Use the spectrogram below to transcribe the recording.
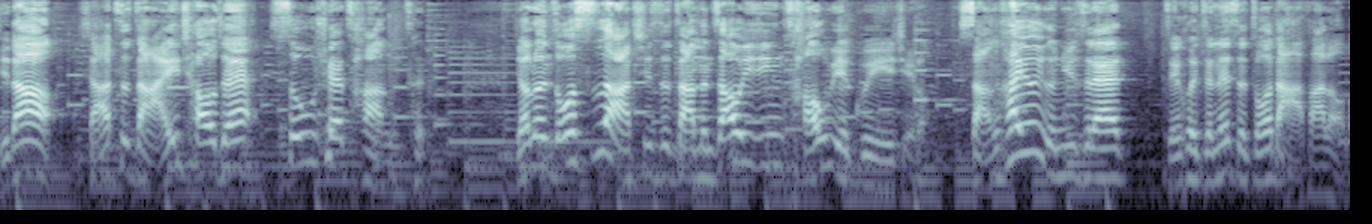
记到下次再敲砖，首选长城。要论作死啊，其实咱们早已经超越国界了。上海有一个女子呢，这回真的是作大发了，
